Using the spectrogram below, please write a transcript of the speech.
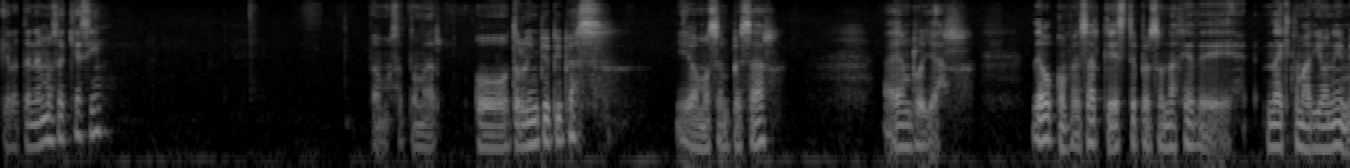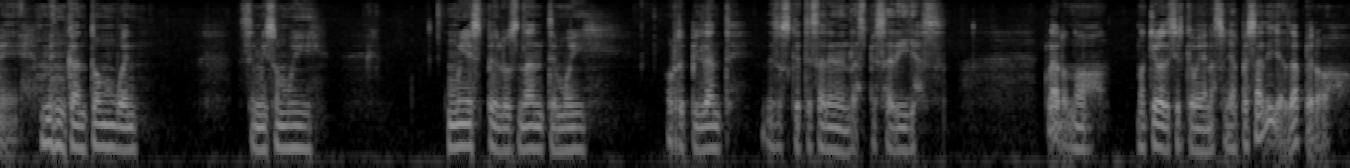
que la tenemos aquí así vamos a tomar otro limpio pipas y vamos a empezar a enrollar. Debo confesar que este personaje de Night Marioni me, me encantó un buen. Se me hizo muy muy espeluznante muy horripilante de esos que te salen en las pesadillas. Claro no no quiero decir que vayan a soñar pesadillas ¿verdad? pero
